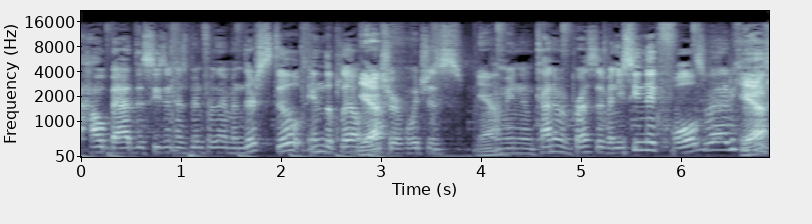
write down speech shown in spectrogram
how bad this season has been for them, and they're still in the playoff Yeah. picture, which is, Yeah. I mean, kind of impressive. And you see Nick Foles, man. Yeah.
